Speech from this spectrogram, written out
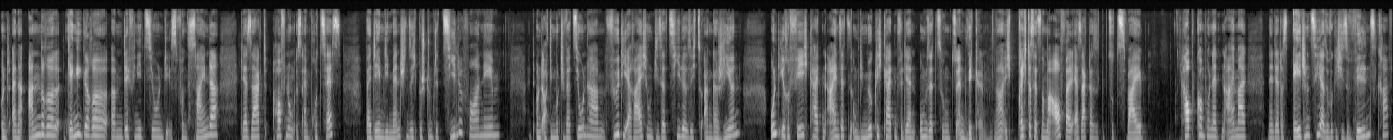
Und eine andere, gängigere ähm, Definition, die ist von Sinder, der sagt, Hoffnung ist ein Prozess, bei dem die Menschen sich bestimmte Ziele vornehmen und auch die Motivation haben, für die Erreichung dieser Ziele sich zu engagieren und ihre Fähigkeiten einsetzen, um die Möglichkeiten für deren Umsetzung zu entwickeln. Ich breche das jetzt nochmal auf, weil er sagt, dass es gibt so zwei Hauptkomponenten. Einmal nennt er das Agency, also wirklich diese Willenskraft.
